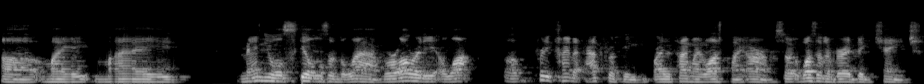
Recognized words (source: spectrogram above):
Uh, my my manual skills in the lab were already a lot, uh, pretty kind of atrophied by the time I lost my arm. So it wasn't a very big change.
